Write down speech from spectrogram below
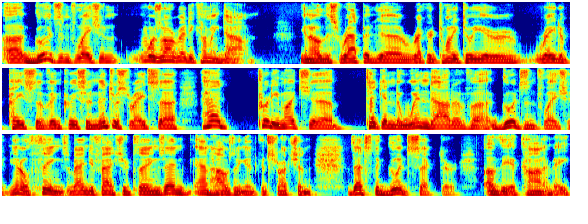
uh, goods inflation was already coming down. You know, this rapid uh, record 22 year rate of pace of increase in interest rates uh, had pretty much taken the wind out of uh, goods inflation. You know, things, manufactured things, and and housing and construction. That's the goods sector of the economy.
